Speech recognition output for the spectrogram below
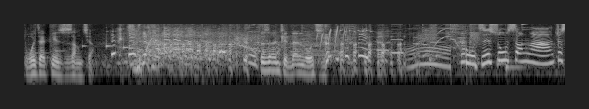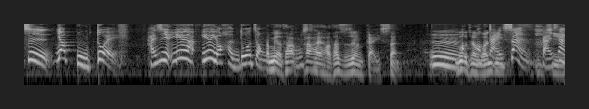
不会在电视上讲。这是很简单的逻辑。哦，骨质疏松啊，就是要补对，还是因为因为有很多种。他没有，他他还好，他只是让改善。嗯，如果讲完改善，改善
